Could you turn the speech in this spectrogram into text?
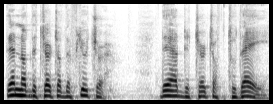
They're not the church of the future, they are the church of today.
